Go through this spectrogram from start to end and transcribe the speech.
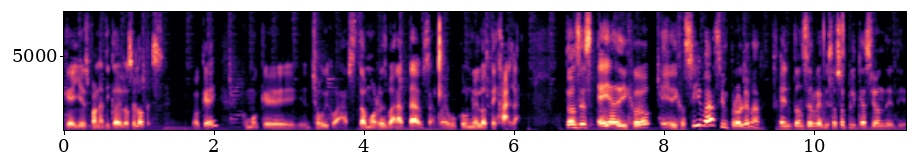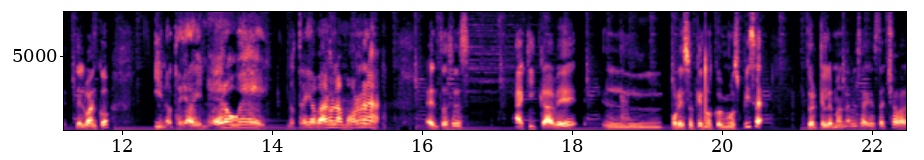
que ella es fanática de los elotes, ¿ok? Como que el chavo dijo, ah, pues, esta morra es barata, sea, con un elote jala. Entonces ella dijo, ella dijo, sí, va, sin problema. Entonces revisó su aplicación del banco y no traía dinero, güey. No traía varo la morra. Entonces, aquí cabe por eso que no comimos pizza. Porque le manda mensaje a esta chava.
